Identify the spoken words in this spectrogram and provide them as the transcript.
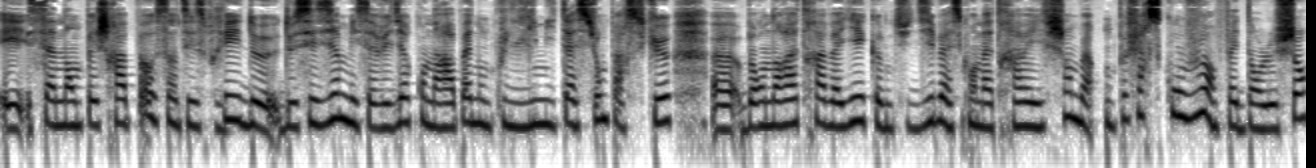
et ça n'empêchera pas au Saint Esprit de de saisir, mais ça veut dire qu'on n'aura pas non plus de limitation parce que euh, bah, on aura travaillé comme tu dis parce qu'on a travaillé le chant, bah, on peut faire ce qu'on veut en fait dans le chant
